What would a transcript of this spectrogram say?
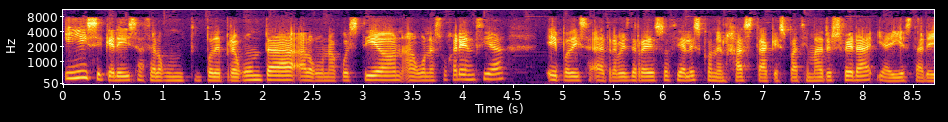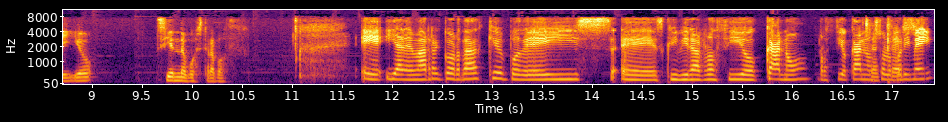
y si queréis hacer algún tipo de pregunta, alguna cuestión, alguna sugerencia, eh, podéis a través de redes sociales con el hashtag Espacio Madresfera y ahí estaré yo siendo vuestra voz. Eh, y además recordad que podéis eh, escribir a Rocío Cano, Rocío Cano solo por email.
